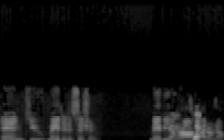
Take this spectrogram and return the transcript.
and you made a decision. Maybe I'm wrong. Yeah. I don't know.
